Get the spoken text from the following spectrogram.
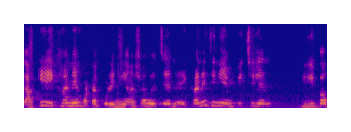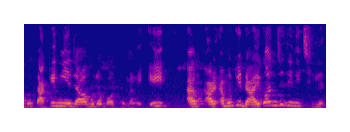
তাকে এখানে হঠাৎ করে নিয়ে আসা হয়েছে। এখানে যিনি এমপি ছিলেন, দিলীপবাবু তাকে নিয়ে যাওয়া হলো বর্তমানে। এই আর এমনকি রায়গঞ্জে যিনি ছিলেন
